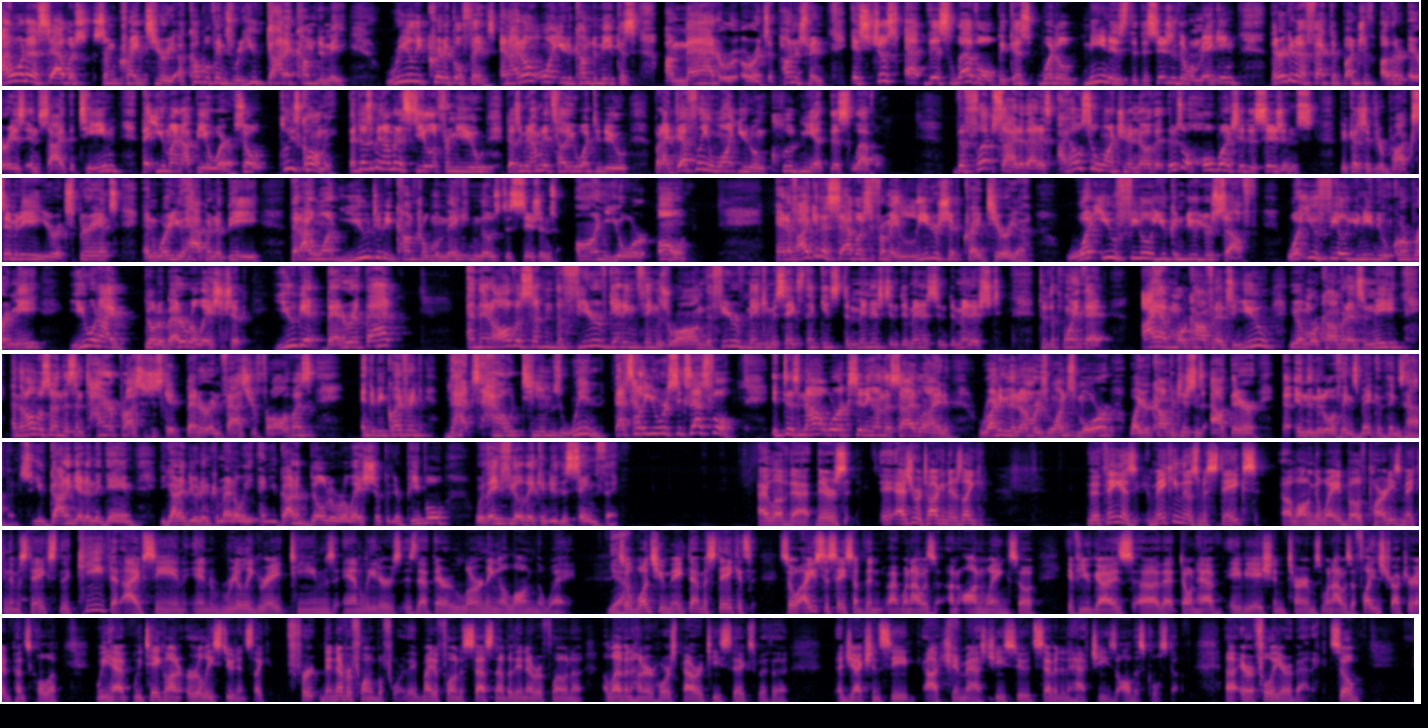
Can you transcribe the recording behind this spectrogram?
I want to establish some criteria, a couple things where you got to come to me, really critical things. And I don't want you to come to me because I'm mad or, or it's a punishment. It's just at this level because what it'll mean is the decisions that we're making, they're going to affect a bunch of other areas inside the team that you might not be aware of. So please call me. That doesn't mean I'm going to steal it from you. Doesn't mean I'm going to tell you what to do, but I definitely want you to include me at this level. The flip side of that is I also want you to know that there's a whole bunch of decisions because of your proximity, your experience, and where you happen to be that I want you to be comfortable making those decisions on your own. And if I can establish from a leadership criteria what you feel you can do yourself, what you feel you need to incorporate me, you and I build a better relationship. You get better at that. And then all of a sudden, the fear of getting things wrong, the fear of making mistakes, that gets diminished and diminished and diminished to the point that I have more confidence in you, you have more confidence in me. And then all of a sudden, this entire process just get better and faster for all of us. And to be quite frank, that's how teams win. That's how you were successful. It does not work sitting on the sideline running the numbers once more while your competition's out there in the middle of things making things happen. So you've got to get in the game, you got to do it incrementally, and you got to build a relationship with your people where they feel they can do the same thing. I love that. There's as you were talking, there's like the thing is making those mistakes along the way, both parties making the mistakes. The key that I've seen in really great teams and leaders is that they're learning along the way. Yeah. So once you make that mistake, it's so I used to say something when I was an on wing. So if you guys uh, that don't have aviation terms, when I was a flight instructor at Pensacola, we have we take on early students like for, they never flown before. They might have flown a Cessna, but they never flown a 1100 horsepower T6 with a ejection seat, oxygen mask, G suit, seven and a half Gs, all this cool stuff, uh, air, fully aerobatic. So,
